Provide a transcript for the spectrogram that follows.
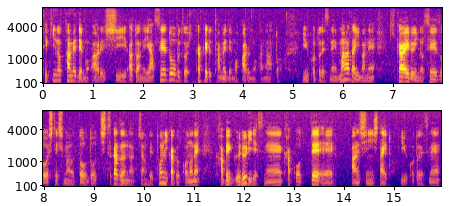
敵のためでもあるし、あとはね、野生動物を引っ掛けるためでもあるのかなということですね。まだ今ね、機械類の製造をしてしまうと、どっちつかずになっちゃうんで、とにかくこのね、壁ぐるりですね、囲って、えー安心したいということですね。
